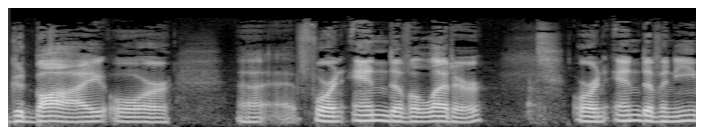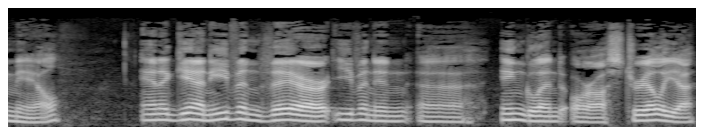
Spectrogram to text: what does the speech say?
goodbye or uh, for an end of a letter or an end of an email. And again, even there, even in uh, England or Australia,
